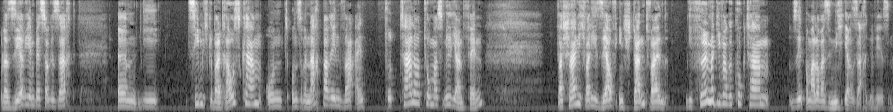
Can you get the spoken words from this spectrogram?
oder Serien besser gesagt, ähm, die ziemlich geballt rauskam und unsere Nachbarin war ein totaler Thomas Millian-Fan. Wahrscheinlich, weil die sehr auf ihn stand, weil die Filme, die wir geguckt haben, sind normalerweise nicht ihre Sache gewesen.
